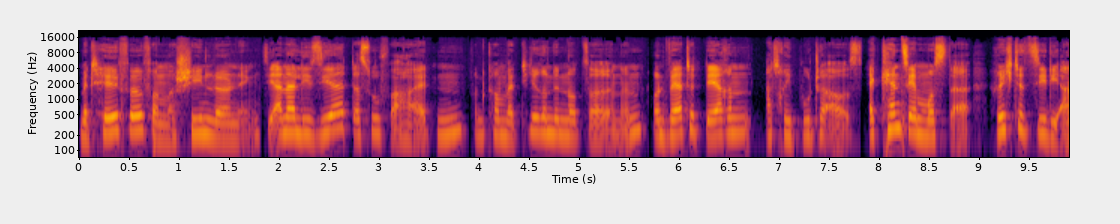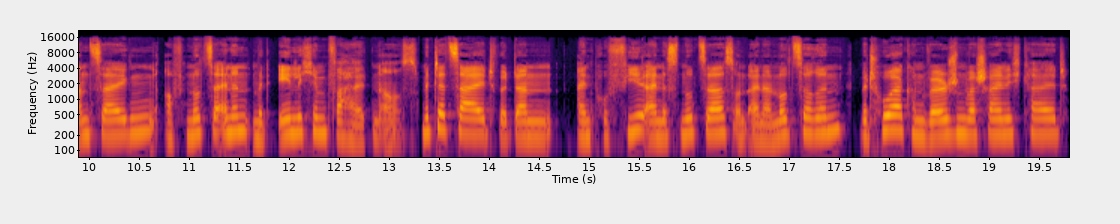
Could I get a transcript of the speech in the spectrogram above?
mit Hilfe von Machine Learning. Sie analysiert das Suchverhalten von konvertierenden Nutzerinnen und wertet deren Attribute aus. Erkennt sie ein Muster, richtet sie die Anzeigen auf Nutzerinnen mit ähnlichem Verhalten aus. Mit der Zeit wird dann ein Profil eines Nutzers und einer Nutzerin mit hoher Conversion-Wahrscheinlichkeit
